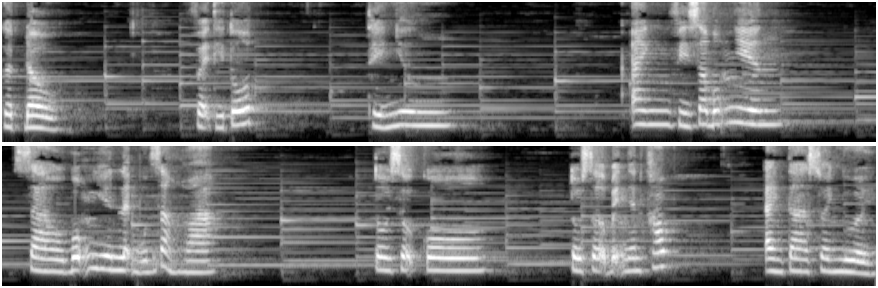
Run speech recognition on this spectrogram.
gật đầu. Vậy thì tốt. Thế nhưng... Anh vì sao bỗng nhiên... Sao bỗng nhiên lại muốn giảng hòa? Tôi sợ cô... Tôi sợ bệnh nhân khóc. Anh ta xoay người.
